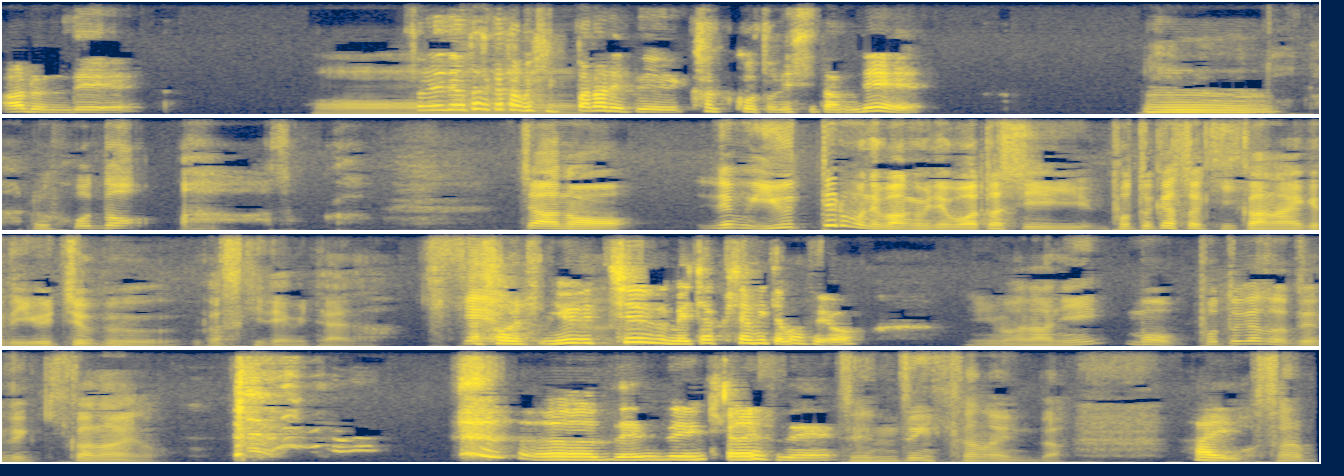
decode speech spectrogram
あるんで、そそれで私が多分引っ張られて書くことにしてたんで、うーん。なるほど。じゃあ、あの、でも言ってるもんね、番組で。私、ポッドキャスト聞かないけど、YouTube が好きで、みたいな。聞けよそうです。YouTube めちゃくちゃ見てますよ。未だに？もう、ポッドキャストは全然聞かないの。うん、全然聞かないですね。全然聞かないんだ。はいも。うそれは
